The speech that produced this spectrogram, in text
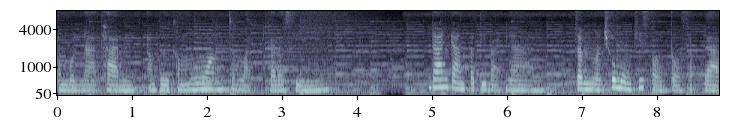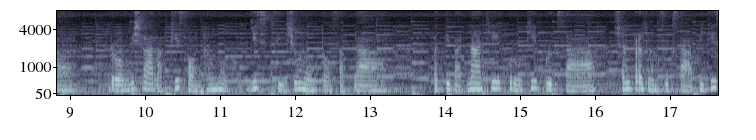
ตำบลนาทัน อำเภอคำม่วง จังหวัดกาฬสินธุ์ด้านการปฏิบัติงานจำนวนชั่วโมงที่สอนต่อสัปดาห์ รวมวิชาหลักที่สอนทั้งหมด 24 ชั่วโมงต่อสัปดาห์ ปฏิบัติหน้าที่ครูที่ปรึกษา ชั้นประถมศึกษาปีที่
